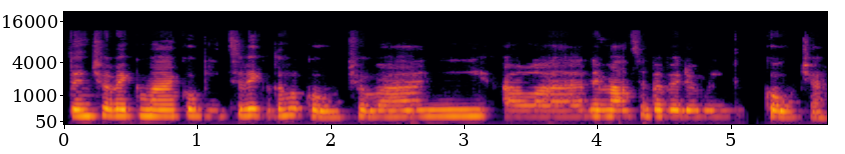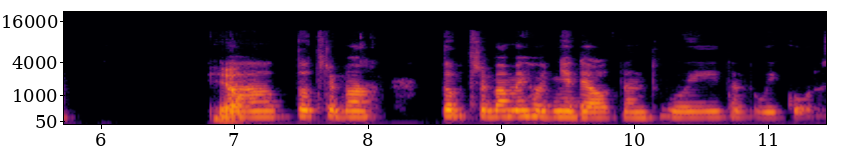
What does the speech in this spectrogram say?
ten člověk má jako výcvik toho koučování, ale nemá sebevědomí kouče. Jo. A to třeba, to třeba mi hodně dal ten tvůj, ten tvůj kurz.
